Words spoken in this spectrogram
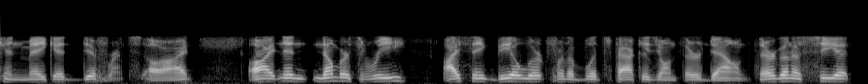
can make a difference. All right. All right, and then number three, I think be alert for the blitz package on third down. They're going to see it.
